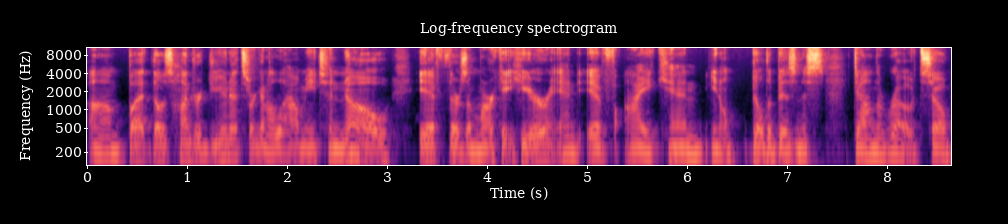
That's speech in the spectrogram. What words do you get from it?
um, but those 100 units are going to allow me to know if there's a market here and if I can, you know, build a business down the road. So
